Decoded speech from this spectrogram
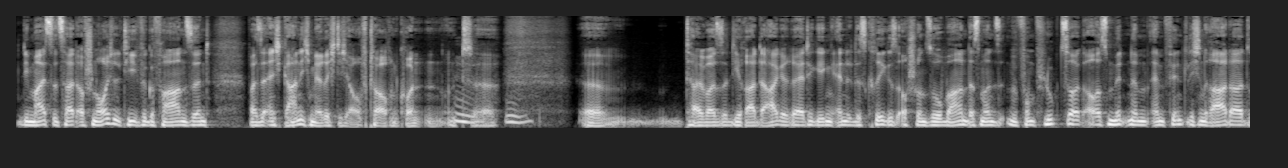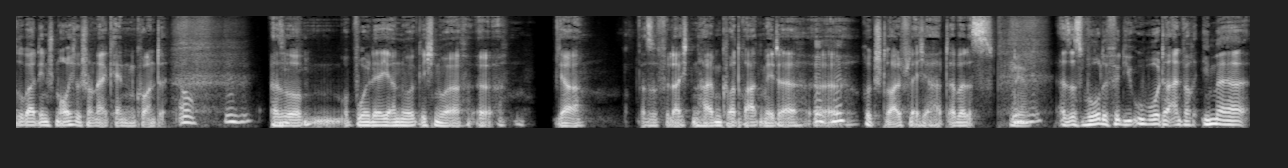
die meiste Zeit auf Schnorcheltiefe gefahren sind, weil sie eigentlich gar nicht mehr richtig auftauchen konnten. Und mhm. äh, mhm äh, teilweise die Radargeräte gegen Ende des Krieges auch schon so waren, dass man vom Flugzeug aus mit einem empfindlichen Radar sogar den Schnorchel schon erkennen konnte. Oh. Mhm. Also, obwohl der ja nur wirklich nur, äh, ja, also vielleicht einen halben Quadratmeter äh, mhm. Rückstrahlfläche hat. Aber das, mhm. also es wurde für die U-Boote einfach immer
